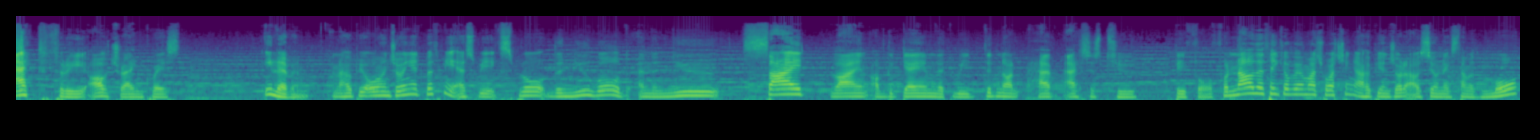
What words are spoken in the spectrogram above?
Act 3 of Dragon Quest 11 and I hope you're all enjoying it with me as we explore the new world and the new sideline of the game that we did not have access to before. For now though, thank you very much for watching. I hope you enjoyed it. I'll see you next time with more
